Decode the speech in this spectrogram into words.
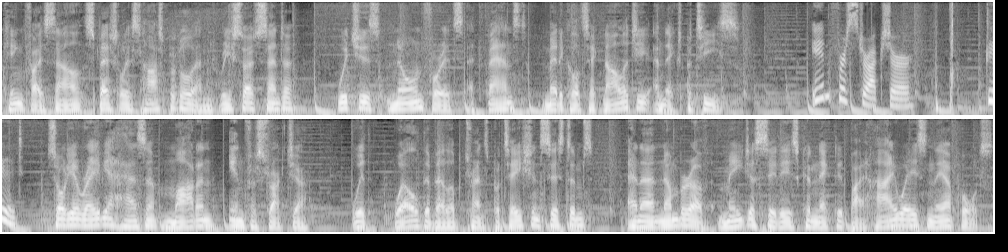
King Faisal Specialist Hospital and Research Center, which is known for its advanced medical technology and expertise. Infrastructure. Good. Saudi Arabia has a modern infrastructure with well developed transportation systems and a number of major cities connected by highways and airports.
